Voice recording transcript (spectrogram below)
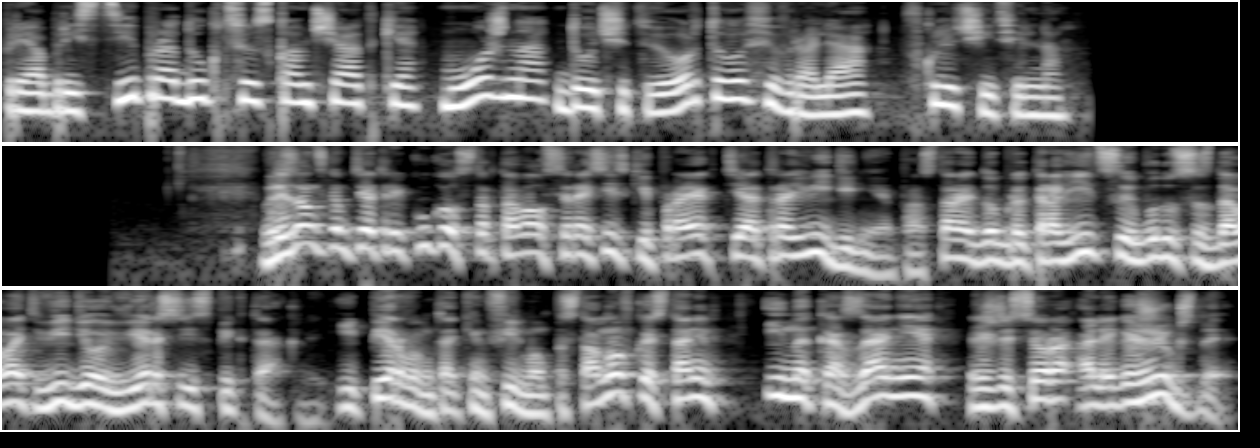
Приобрести продукцию с Камчатки можно до 4 февраля включительно. В Рязанском театре кукол стартовал всероссийский проект «Театровидение». По старой доброй традиции будут создавать видеоверсии спектаклей. И первым таким фильмом-постановкой станет «И наказание» режиссера Олега Жюкжды.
